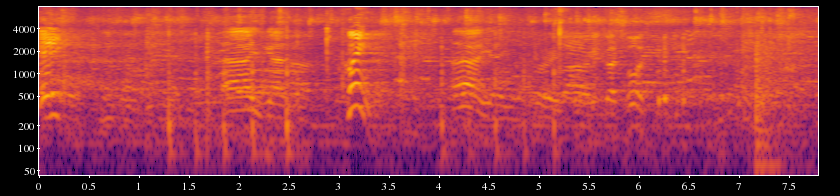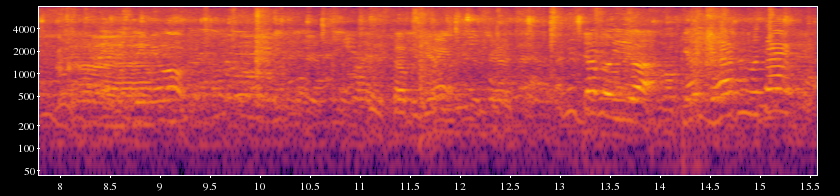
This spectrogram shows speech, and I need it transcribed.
Eight. Ah, he's got it. Queen. Ah, yeah, yeah. Sorry. Sorry, got both. Just leave me alone. Just double you. I just double you up, okay? You happy with that?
